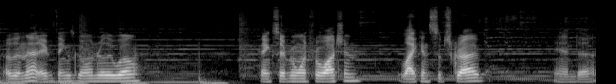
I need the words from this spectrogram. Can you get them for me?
Other than that, everything's going really well. Thanks everyone for watching. Like and subscribe. And uh,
